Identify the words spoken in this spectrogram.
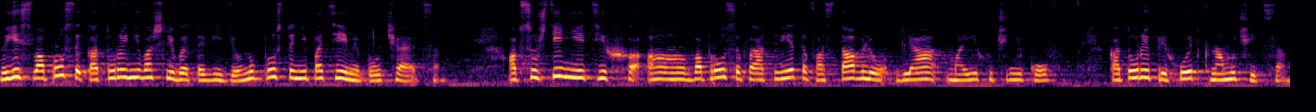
Но есть вопросы, которые не вошли в это видео, ну просто не по теме получается – Обсуждение этих а, вопросов и ответов оставлю для моих учеников, которые приходят к нам учиться.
